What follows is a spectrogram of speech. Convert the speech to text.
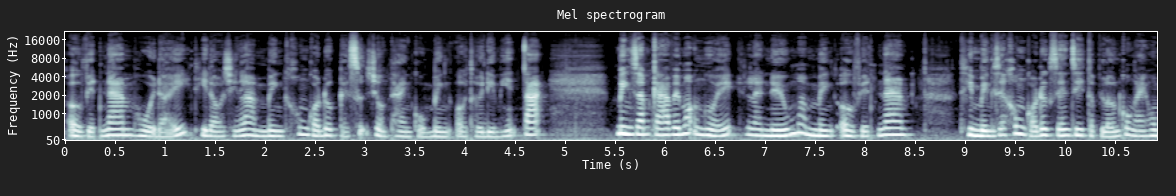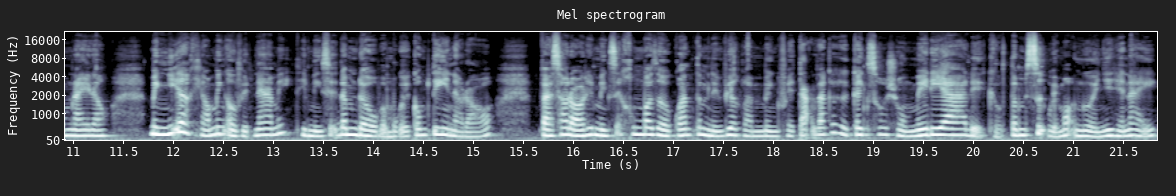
ở Việt Nam hồi đấy thì đó chính là mình không có được cái sự trưởng thành của mình ở thời điểm hiện tại mình dám cá với mọi người ấy, là nếu mà mình ở Việt Nam thì mình sẽ không có được Gen Z tập lớn của ngày hôm nay đâu. Mình nghĩ là khéo mình ở Việt Nam ấy thì mình sẽ đâm đầu vào một cái công ty nào đó Và sau đó thì mình sẽ không bao giờ quan tâm đến việc là mình phải tạo ra các cái kênh social media để kiểu tâm sự với mọi người như thế này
